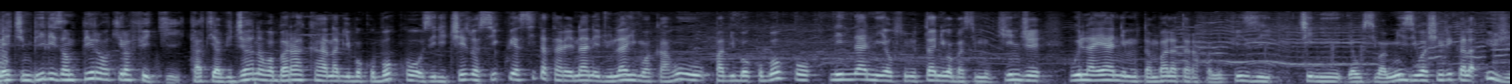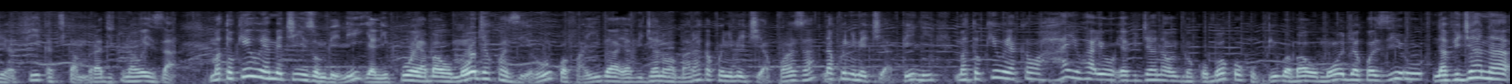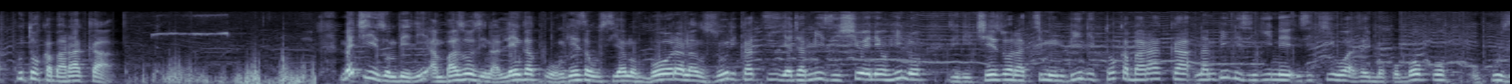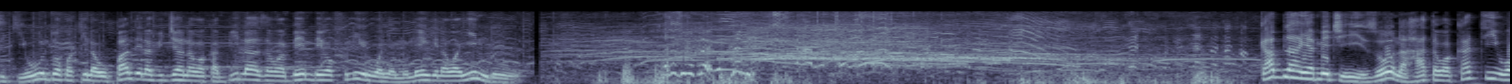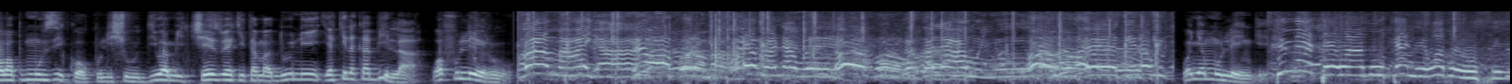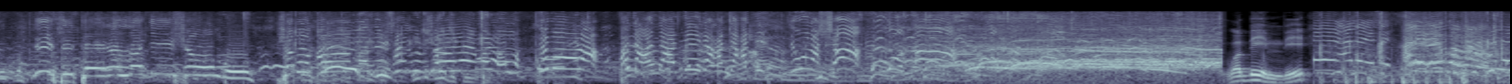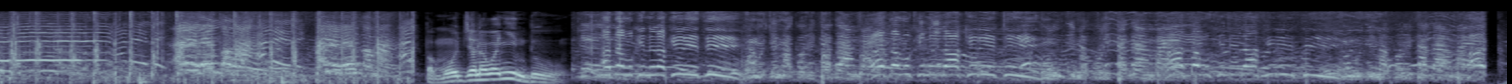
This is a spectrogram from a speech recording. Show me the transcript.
Mechi mbili za mpira wa kirafiki kati ya vijana wa Baraka na Bibokoboko zilichezwa siku ya sita tarehe nane Julai mwaka huu pa Bibokoboko ni ndani ya usultani wa Basimukinje wilayani Mtambala tarafani Fizi chini ya usimamizi wa shirika la UGF katika mradi Tunaweza. Matokeo ya mechi hizo mbili yalikuwa ya bao moja kwa ziru kwa faida ya vijana wa Baraka kwenye mechi ya kwanza, na kwenye mechi ya pili matokeo yakawa hayo hayo ya vijana wa Bokoboko kupigwa bao moja kwa ziru na vijana kutoka Baraka. Mechi hizo mbili ambazo zinalenga kuongeza uhusiano bora na nzuri kati ya jamii ziishio eneo hilo zilichezwa na timu mbili toka Baraka na mbili zingine zikiwa za Ibokoboko, huku zikiundwa kwa kila upande na vijana wa kabila za Wabembe, Wafuliru, Wanyamulenge na Wanyindu. Kabla ya mechi hizo na hata wakati wa mapumziko kulishuhudiwa michezo ya kitamaduni ya kila kabila. Mukene wa bose yisiterazo ry'ishombo shabuka Wabembe pamoja na Wanyindu. hata mukinira kiriti. Hata mukinira kiriti. Hata mukinira kiriti.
